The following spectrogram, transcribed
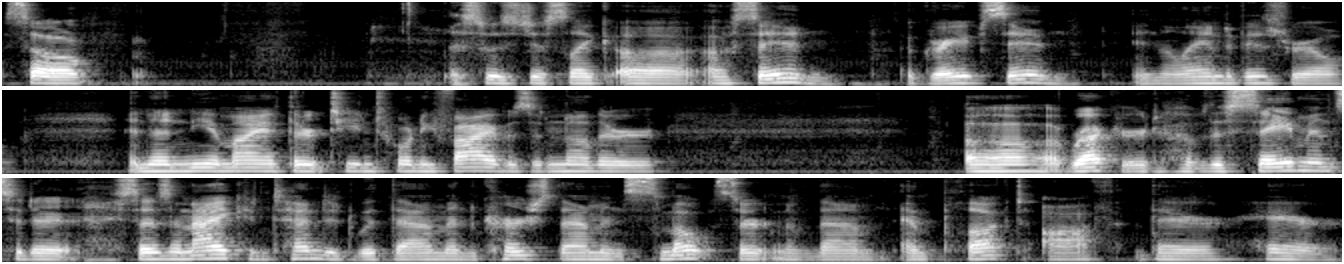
So, this was just like a, a sin, a grave sin in the land of Israel. And then Nehemiah 13:25 is another uh, record of the same incident. It says, And I contended with them and cursed them and smote certain of them and plucked off their hair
